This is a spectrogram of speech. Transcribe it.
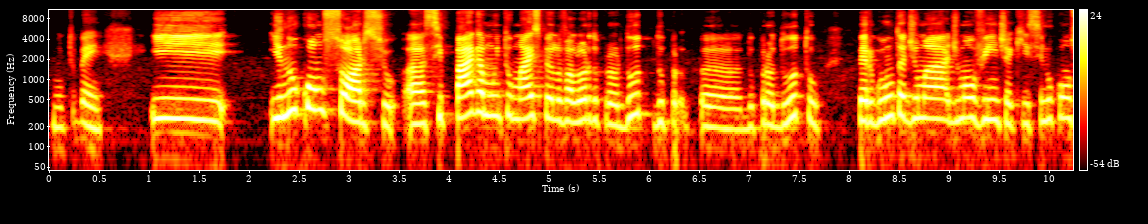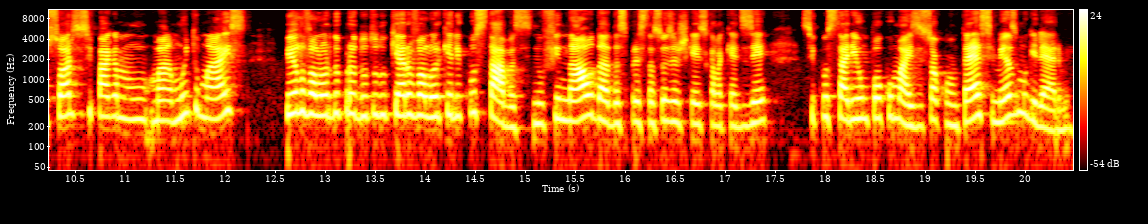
Muito bem. E, e no consórcio, uh, se paga muito mais pelo valor do produto, do, uh, do produto? Pergunta de uma, de uma ouvinte aqui. Se no consórcio se paga muito mais pelo valor do produto do que era o valor que ele custava. No final da, das prestações, acho que é isso que ela quer dizer, se custaria um pouco mais. Isso acontece mesmo, Guilherme?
